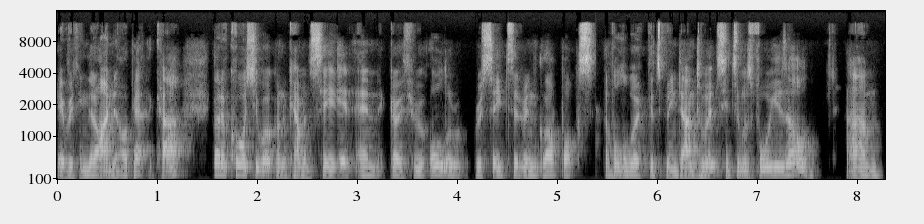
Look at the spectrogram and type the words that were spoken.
everything that I know about the car. But of course, you're welcome to come and see it and go through all the receipts that are in the glove box of all the work that's been done to it since it was four years old. Um,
